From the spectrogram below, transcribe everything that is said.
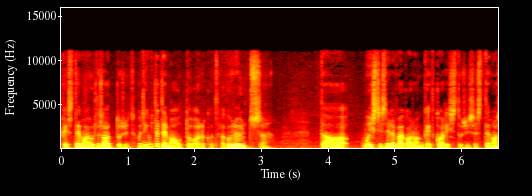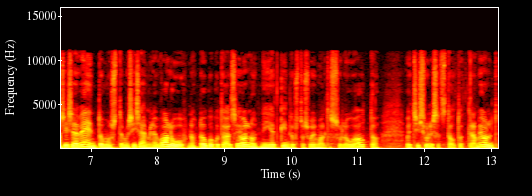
kes tema juurde sattusid, muidugi mitte tema autovargad, aga üleüldse, ta mõistis neile väga rangeid karistusi, sest tema siseveendumus, tema sisemine valu, noh, nõukogude ajal see ei olnud nii, et kindlustus võimaldas sulle uue auto, vaid sisuliselt seda autot enam ei olnud,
